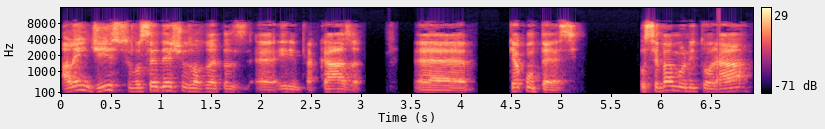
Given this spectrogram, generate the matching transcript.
Além disso, você deixa os atletas é, irem para casa, é, o que acontece? Você vai monitorar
